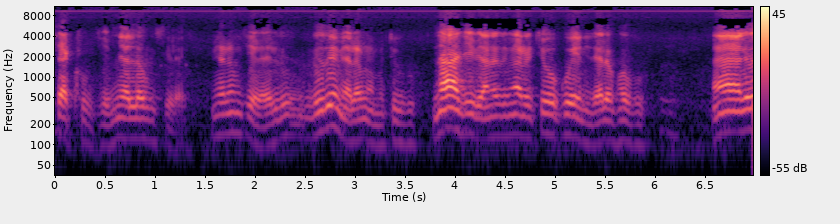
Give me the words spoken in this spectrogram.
ဆက်ခုကြည့်မျက်လုံးရှိလိုက်မျက်လုံးကြည့်လိုက်လူလူသေးမျက်လုံးနဲ့မတူဘူးနားကြည့်ပြန်တယ်သူများတို့ကြိုးကွေးနေတယ်လို့မဟုတ်ဘူးအဲလူ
